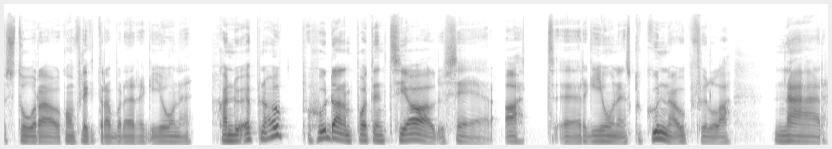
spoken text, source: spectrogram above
stora och konfliktdrabbade regionen. Kan du öppna upp hurdan potential du ser att eh, regionen skulle kunna uppfylla när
